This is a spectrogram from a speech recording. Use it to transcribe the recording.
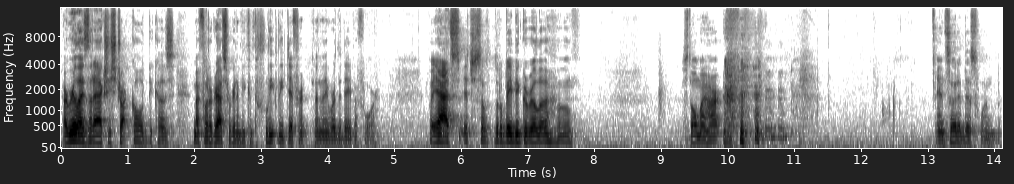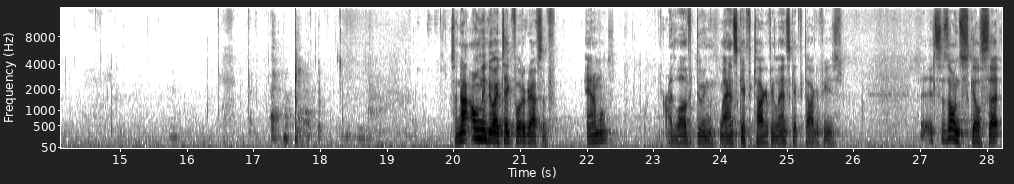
I realized that I actually struck gold because my photographs were going to be completely different than they were the day before. But yeah, it's, it's just a little baby gorilla who stole my heart. and so did this one. So not only do I take photographs of animals, I love doing landscape photography. Landscape photography is it's its own skill set.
